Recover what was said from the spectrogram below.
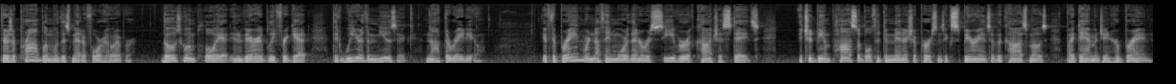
There's a problem with this metaphor, however. Those who employ it invariably forget that we are the music, not the radio. If the brain were nothing more than a receiver of conscious states, it should be impossible to diminish a person's experience of the cosmos by damaging her brain.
